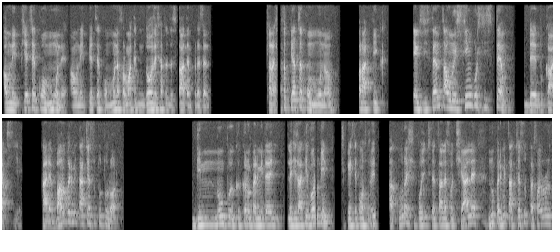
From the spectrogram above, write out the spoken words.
a unei piețe comune, a unei piețe comune formate din 27 de state în prezent. În această piață comună, practic, existența unui singur sistem de educație care ba nu permite accesul tuturor, din, nu, că, că nu permite legislativ vorbind, ci că este construit în natură și politicile sale sociale nu permit accesul persoanelor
